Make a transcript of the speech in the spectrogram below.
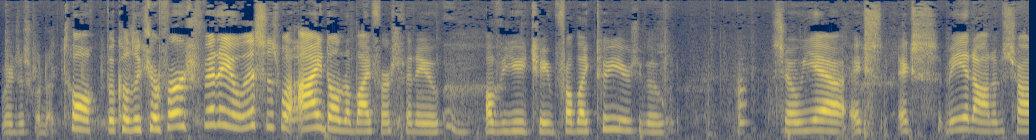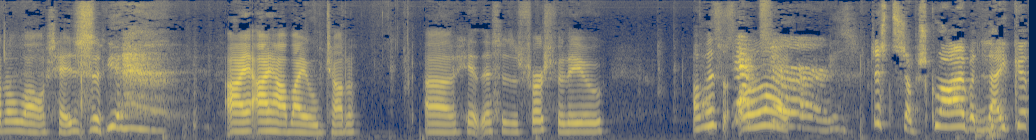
We're just gonna talk because it's your first video. This is what I done on my first video of YouTube from like two years ago. So yeah, it's it's me and Adam's channel. Well, it's his. Yeah. I I have my own channel. Uh, hit this is his first video. Of his alright. Just subscribe and like it.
